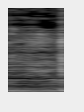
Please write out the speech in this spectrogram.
to live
